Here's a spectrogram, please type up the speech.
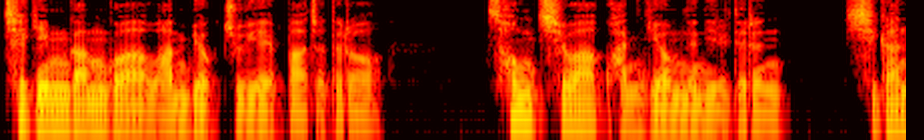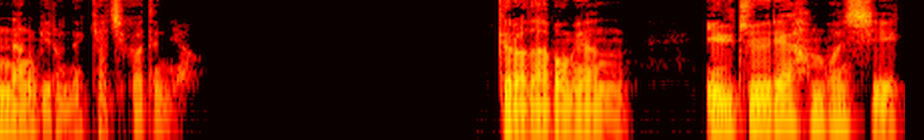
책임감과 완벽주의에 빠져들어 성취와 관계없는 일들은 시간 낭비로 느껴지거든요. 그러다 보면 일주일에 한 번씩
